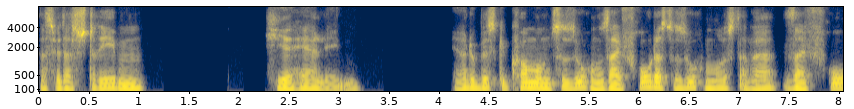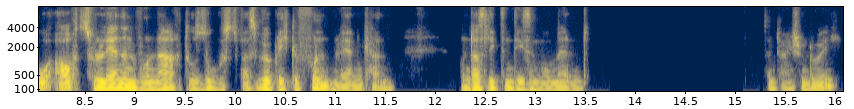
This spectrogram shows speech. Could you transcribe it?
dass wir das Streben hierher legen. Ja, du bist gekommen, um zu suchen. Sei froh, dass du suchen musst, aber sei froh, auch zu lernen, wonach du suchst, was wirklich gefunden werden kann. Und das liegt in diesem Moment. Sind wir eigentlich schon durch?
